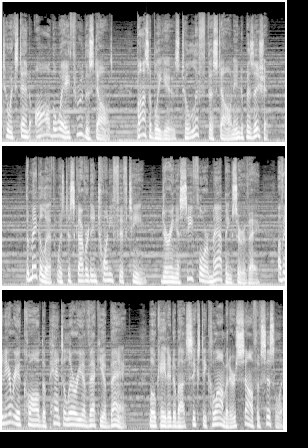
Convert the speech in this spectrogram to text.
to extend all the way through the stones, possibly used to lift the stone into position. The megalith was discovered in 2015 during a seafloor mapping survey of an area called the Pantelleria Vecchia Bank, located about 60 kilometers south of Sicily.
